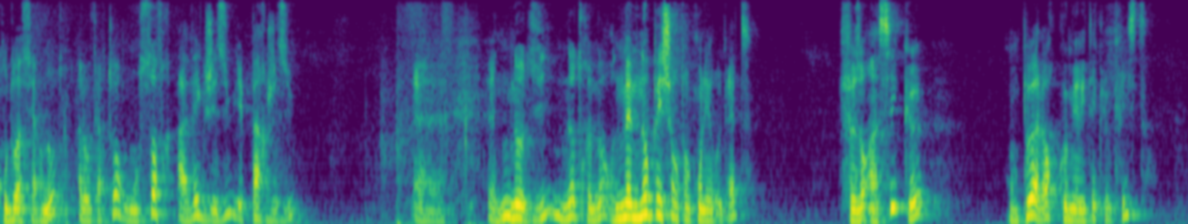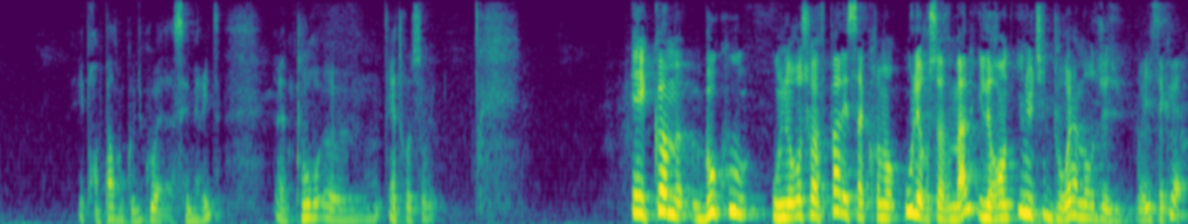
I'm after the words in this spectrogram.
qu'on doit faire nôtre à l'offertoire où on s'offre avec Jésus et par Jésus. Euh, notre vie, notre mort, même nos péchés en tant qu'on les regrette, faisant ainsi que on peut alors commériter que le Christ et prendre part donc du coup à ses mérites euh, pour euh, être sauvé. Et comme beaucoup ou ne reçoivent pas les sacrements ou les reçoivent mal, ils rendent inutile pour eux la mort de Jésus. Vous voyez, c'est clair.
